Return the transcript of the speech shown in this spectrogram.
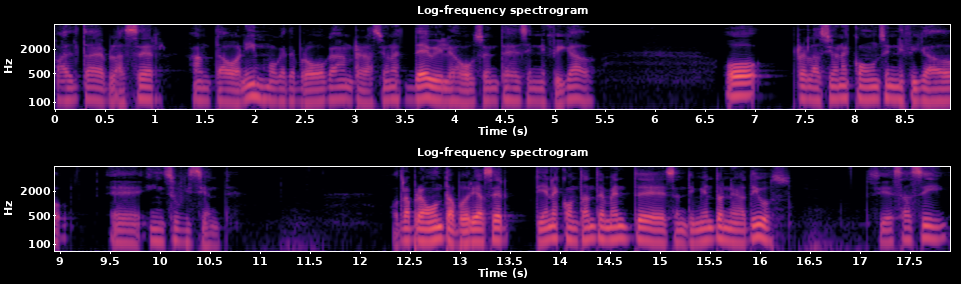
falta de placer, antagonismo que te provocan relaciones débiles o ausentes de significado. O relaciones con un significado eh, insuficiente. Otra pregunta podría ser, ¿Tienes constantemente sentimientos negativos? Si es así,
